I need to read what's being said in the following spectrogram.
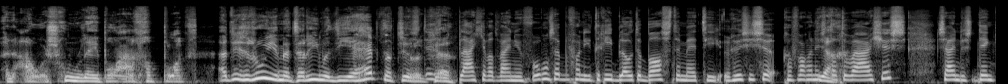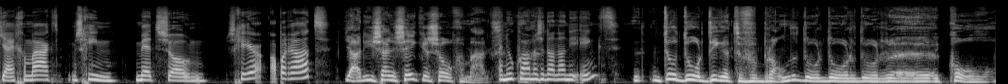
een oude schoenlepel aangeplakt. Het is roeien met de riemen die je hebt natuurlijk. Dus, dus het plaatje wat wij nu voor ons hebben van die drie blote basten met die Russische gevangenistatoeages. Zijn dus, denk jij, gemaakt misschien met zo'n scheerapparaat? Ja, die zijn zeker zo gemaakt. En hoe kwamen ze dan aan die inkt? Door, door dingen te verbranden, door, door, door uh, kool,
